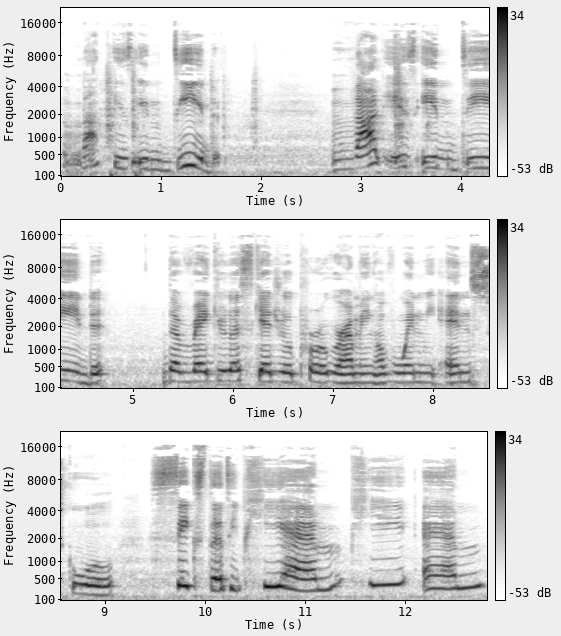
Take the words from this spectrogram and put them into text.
when that is indeed that is indeed the regular schedule programming of when we end school 6:30 p.m. p.m.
